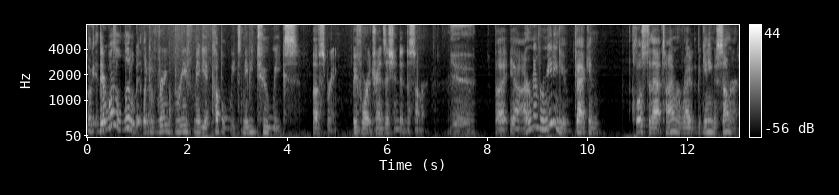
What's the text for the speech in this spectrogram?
Okay, there was a little bit, like a very brief, maybe a couple weeks, maybe two weeks of spring before it transitioned into summer. Yeah. But yeah, I remember meeting you back in close to that time or right at the beginning of summer.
